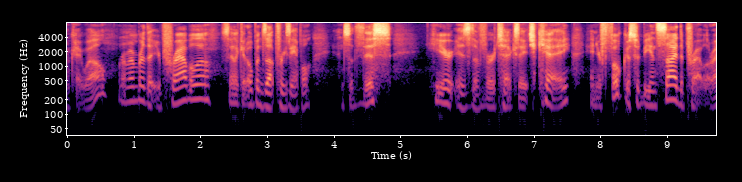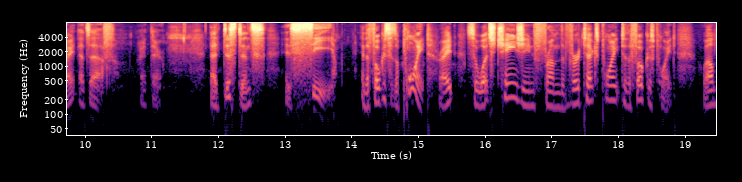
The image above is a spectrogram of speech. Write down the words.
okay, well, remember that your parabola, say like it opens up, for example, and so this here is the vertex HK, and your focus would be inside the parabola, right? That's F, right there. That distance is C, and the focus is a point, right? So what's changing from the vertex point to the focus point? Well,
